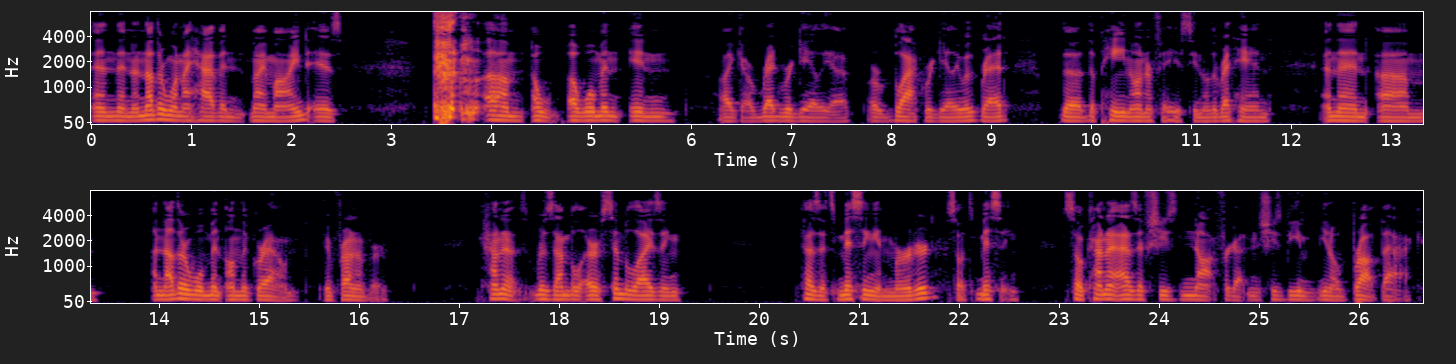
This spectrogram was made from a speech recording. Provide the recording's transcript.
And then another one I have in my mind is um, a, a woman in like a red regalia or black regalia with red, the the paint on her face, you know, the red hand, and then um, another woman on the ground in front of her, kind of resemble or symbolizing because it's missing and murdered, so it's missing. So kind of as if she's not forgotten, she's being you know brought back,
